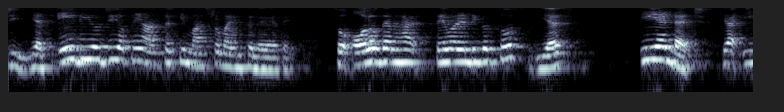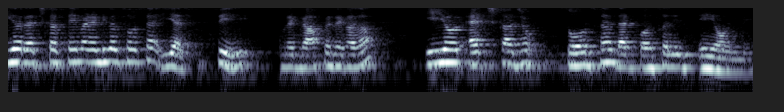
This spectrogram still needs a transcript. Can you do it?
G yes A D O G अपने आंसर की मास्टर से ले रहे थे। सो ऑल ऑफ़ देम है same identical source yes E and H क्या ई और एच का सेम आइडेंटिकल सोर्स है? यस सी हमने ग्राफ में देखा था। ई और एच का जो सोर्स है that person is A only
